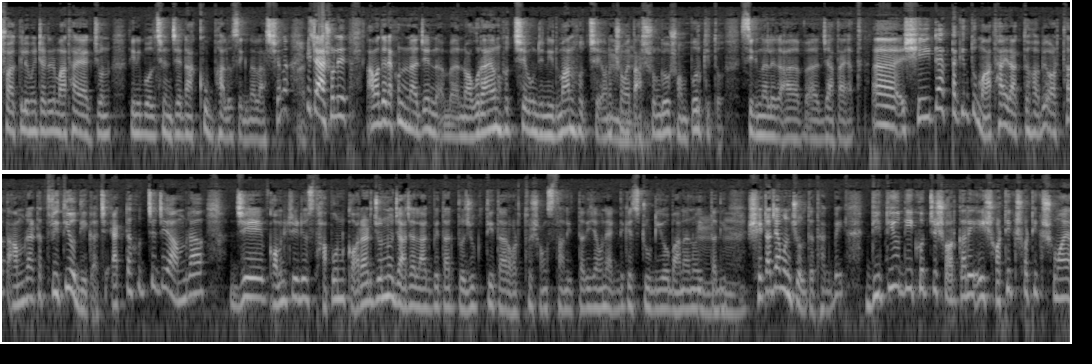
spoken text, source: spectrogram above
ছয় কিলোমিটারের মাথায় একজন তিনি বলছেন যে না খুব ভালো সিগন্যাল আসছে না। আচ্ছা। এটা আসলে আমাদের এখন যে নগরায়ন হচ্ছে এবং যে নির্মাণ হচ্ছে অনেক সময় তার সঙ্গেও সম্পর্কিত সিগন্যালের যাতায়াত। সেইটা একটা কিন্তু মাথায় রাখতে হবে। অর্থাৎ আমরা একটা তৃতীয় দিক আছে। একটা হচ্ছে যে আমরা যে কমিউনিটি রেডিও স্থাপন করার জন্য যা যা লাগবে তার প্রযুক্তি তার অর্থ সংস্থান ইত্যাদি যেমন একদিকে স্টুডিও বানানো ইত্যাদি সেটা যেমন চলতে থাকবে। দ্বিতীয় দিক হচ্ছে সরকারের এই সঠিক সঠিক সময়ে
